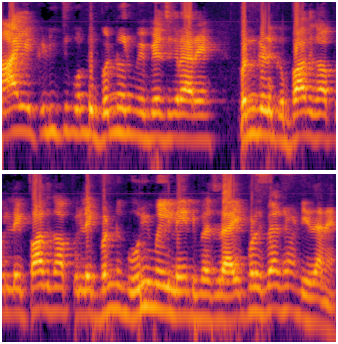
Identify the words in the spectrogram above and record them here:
வாயை கிழித்து கொண்டு பெண் உரிமை பேசுகிறாரே. பெண்களுக்கு பாதுகாப்பு இல்லை பாதுகாப்பு இல்லை பெண்ணுக்கு உரிமை இல்லை என்று பேசுகிறார். இப்பொழுது பேச வேண்டியதுதானே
